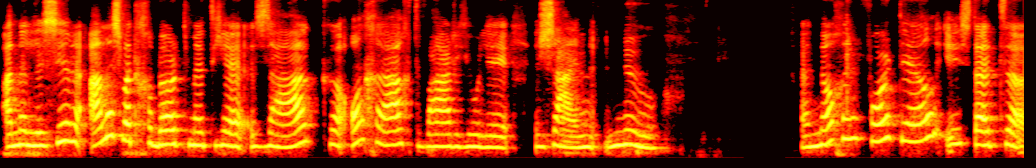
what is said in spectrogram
analyseer alles wat gebeurt met je zaak, ongeacht waar jullie zijn nu. En nog een voordeel is dat uh,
